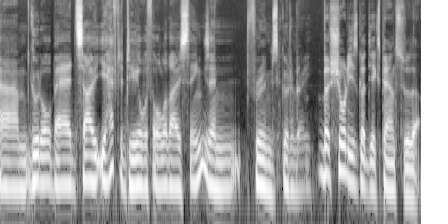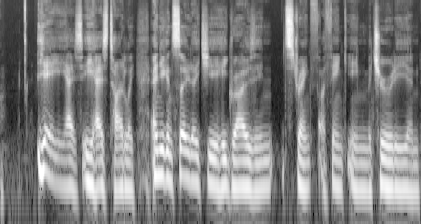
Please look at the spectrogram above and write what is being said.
Um, good or bad. So you have to deal with all of those things, and Froome's good and ready. But surely he's got the experience to do that. Yeah, he has. He has totally, and you can see it each year. He grows in strength, I think, in maturity and,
